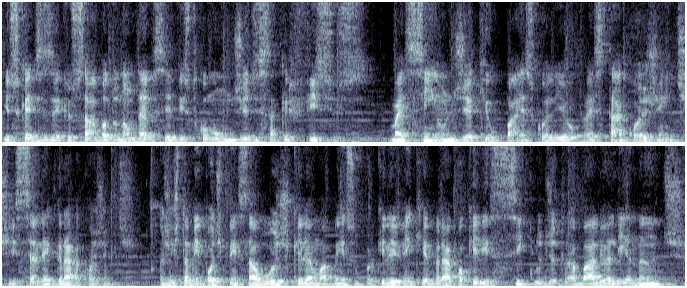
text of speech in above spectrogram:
Isso quer dizer que o sábado não deve ser visto como um dia de sacrifícios, mas sim um dia que o Pai escolheu para estar com a gente e se alegrar com a gente. A gente também pode pensar hoje que ele é uma bênção porque ele vem quebrar com aquele ciclo de trabalho alienante.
